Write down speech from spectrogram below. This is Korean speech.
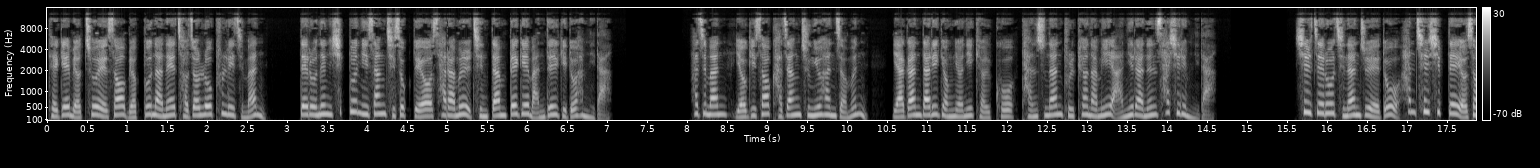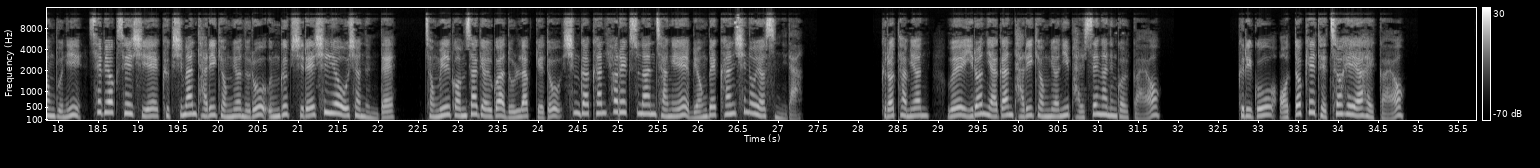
대개 몇 초에서 몇 분 안에 저절로 풀리지만 때로는 10분 이상 지속되어 사람을 진땀 빼게 만들기도 합니다. 하지만 여기서 가장 중요한 점은 야간 다리 경련이 결코 단순한 불편함이 아니라는 사실입니다. 실제로 지난주에도 한 70대 여성분이 새벽 3시에 극심한 다리 경련으로 응급실에 실려 오셨는데 정밀 검사 결과 놀랍게도 심각한 혈액순환 장애의 명백한 신호였습니다. 그렇다면 왜 이런 야간 다리 경련이 발생하는 걸까요? 그리고 어떻게 대처해야 할까요?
